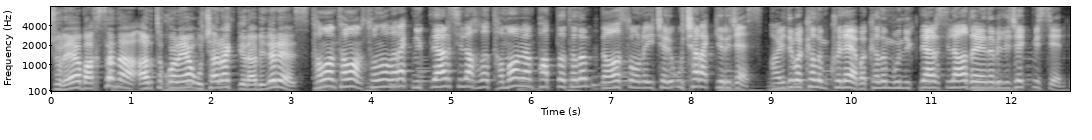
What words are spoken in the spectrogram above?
Şuraya baksana artık oraya uçarak girebiliriz. Tamam tamam son olarak nükleer silahla tamamen patlatalım. Daha sonra içeri uçarak gireceğiz. Haydi bakalım kuleye bakalım bu nükleer silaha dayanabilecek misin?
